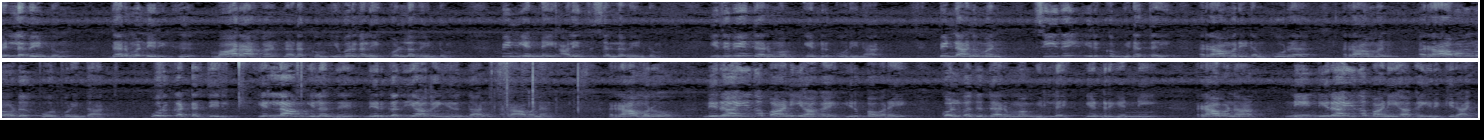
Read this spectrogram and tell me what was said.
வெல்ல வேண்டும். தர்ம நெறிக்கு மாறாக நடக்கும் இவர்களை கொல்ல வேண்டும். பின் என்னை அழைத்து செல்ல வேண்டும். இதுவே தர்மம் என்று கூறினார். பின் அனுமன் சீதை இருக்கும் இடத்தை ராமரிடம் கூற ராமன் ராவணனோடு போர் புரிந்தார். ஒரு கட்டத்தில் எல்லாம் இழந்து நிர்கதியாக இருந்தான் ராவணன். ராமரோ நிராயுத பாணியாக இருப்பவரை கொல்வது தர்மம் இல்லை என்று எண்ணி ராவணா நீ நிராயுத பாணியாக இருக்கிறாய்.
